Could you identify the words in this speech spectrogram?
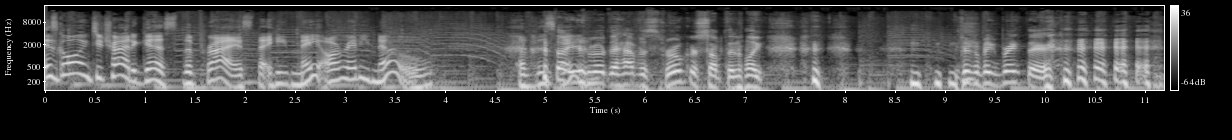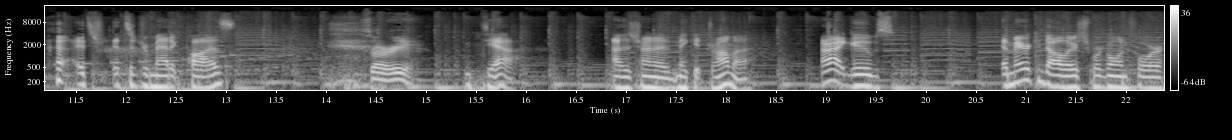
Is going to try to guess the price that he may already know of this. I thought you were about to have a stroke or something. Like, took a big break there. it's it's a dramatic pause. Sorry. Yeah, I was trying to make it drama. All right, Goobs. American dollars we're going for.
